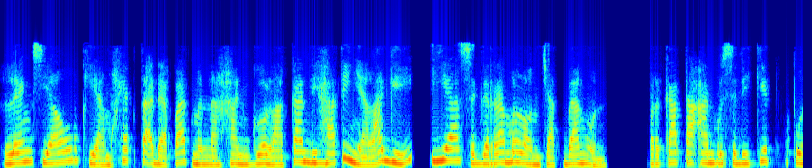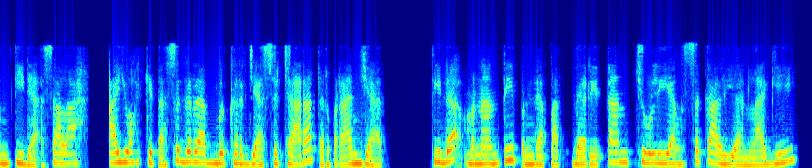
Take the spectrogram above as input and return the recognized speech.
Leng Xiao Kiam Hek tak dapat menahan golakan di hatinya lagi, ia segera meloncat bangun. Perkataan sedikit pun tidak salah, ayo kita segera bekerja secara terperanjat. Tidak menanti pendapat dari Tan Culi yang sekalian lagi,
